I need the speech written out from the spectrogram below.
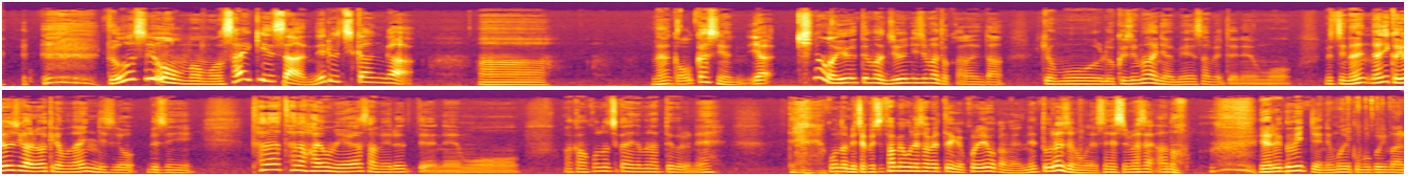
どうしようももう最近さ寝る時間があーなんかおかしいよね。いや昨日は言うてまあ12時前とか寝た今日もう6時前には目覚めてねもう別に何何か用事があるわけでもないんですよ別に。ただただ早め目が覚めるっていうねもうあかんこの時間に眠なってくるね。でこんなめちゃくちゃタメ語で喋ってるけどこれよう考えネットラジオの方ですね。すみません。あの やる組っていうねもう一個僕今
